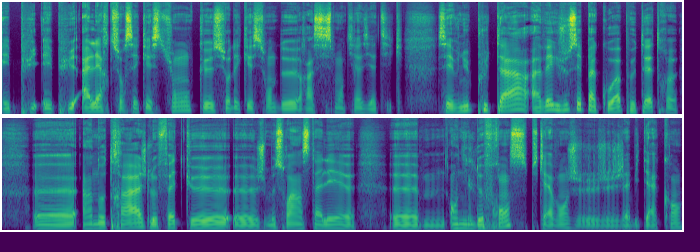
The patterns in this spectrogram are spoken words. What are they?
et puis et puis alerte sur ces questions que sur des questions de racisme anti-asiatique. C'est venu plus tard avec je sais pas quoi, peut-être euh, un autre âge, le fait que je me sois installé en Île-de-France, puisqu'avant j'habitais à Caen,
